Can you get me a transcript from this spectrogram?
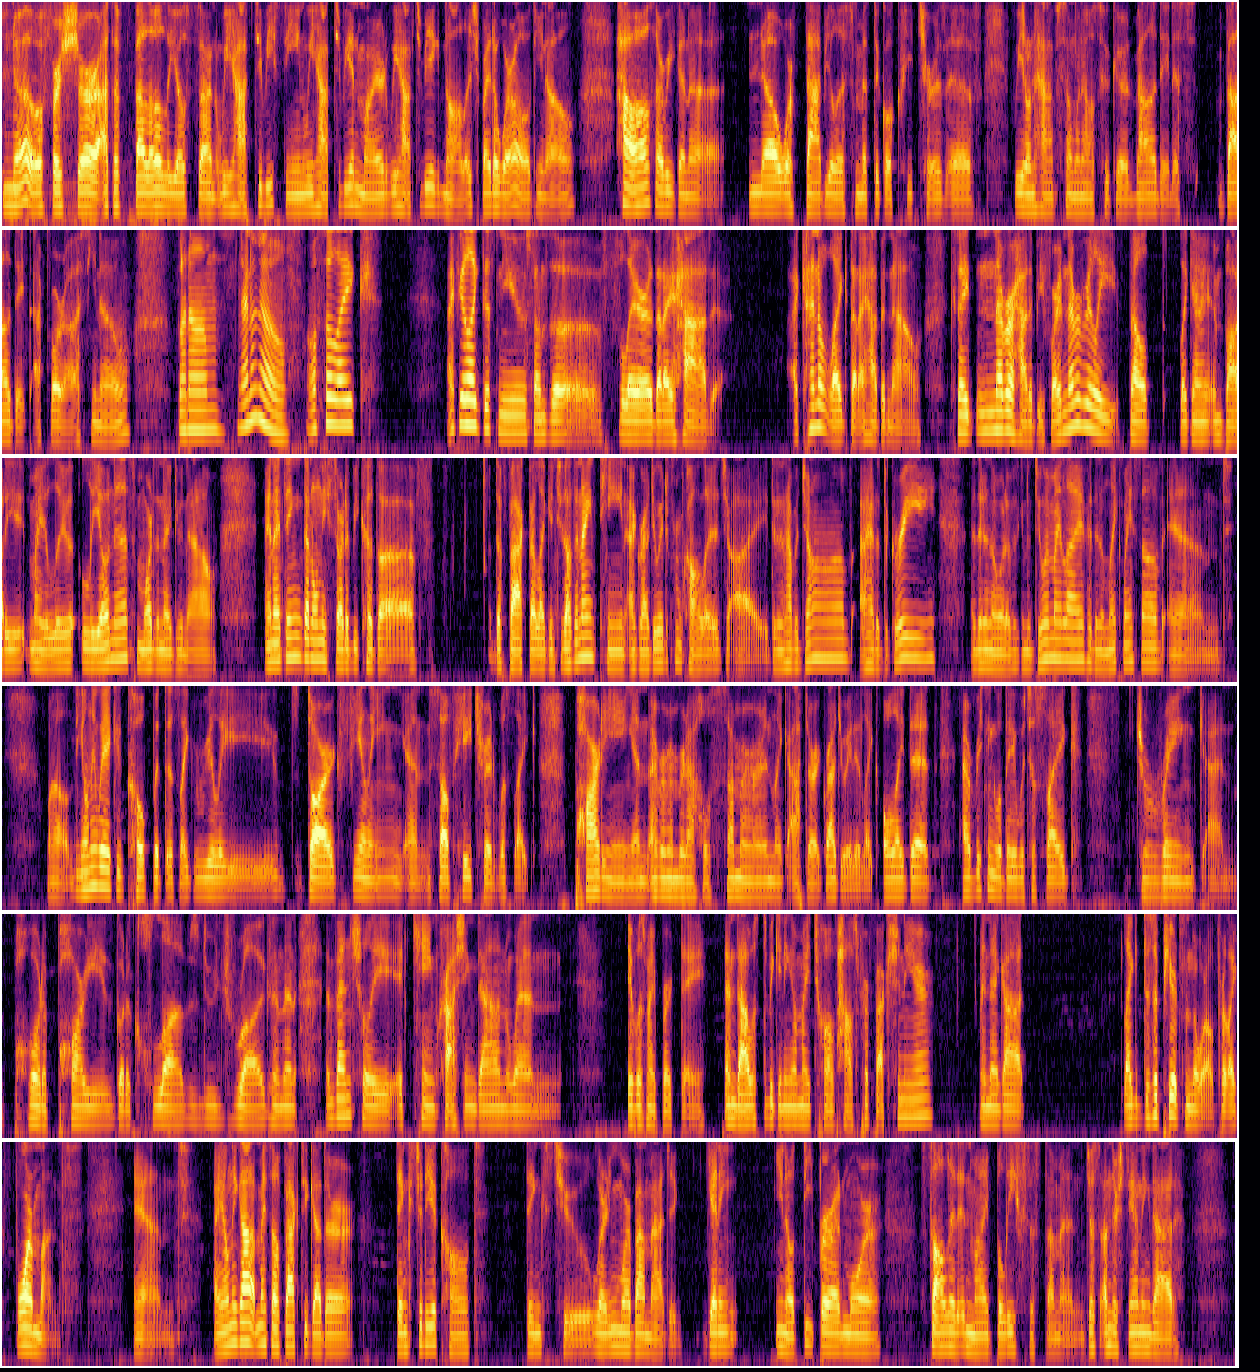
No, for sure. As a fellow Leo sun, we have to be seen, we have to be admired, we have to be acknowledged by the world, you know? How else are we gonna know we're fabulous mythical creatures if we don't have someone else who could validate us validate that for us, you know? But um, I don't know. Also like I feel like this new sense of Flair that I had I kind of like that I have it now because I never had it before. I've never really felt like I embodied my Le- Leoness more than I do now, and I think that only started because of the fact that like in 2019 I graduated from college. I didn't have a job. I had a degree. I didn't know what I was gonna do in my life. I didn't like myself, and well, the only way I could cope with this like really dark feeling and self-hatred was like partying. And I remember that whole summer and like after I graduated like all I did every single day was just like drink and go to parties, go to clubs, do drugs. And then eventually it came crashing down when it was my birthday. And that was the beginning of my 12 house profection year. And I got like disappeared from the world for like four months, and I only got myself back together thanks to the occult, thanks to learning more about magic, getting, you know, deeper and more solid in my belief system, and just understanding that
